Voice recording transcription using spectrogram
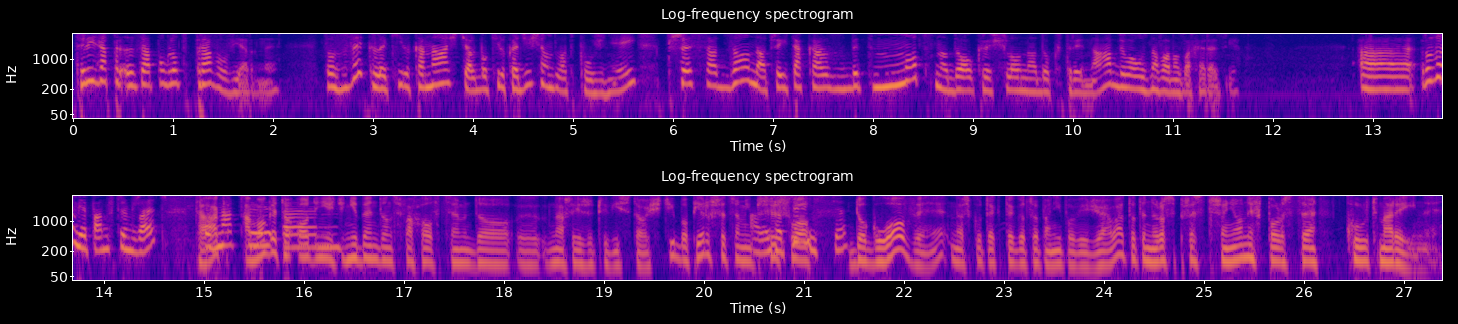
czyli za, za pogląd prawowierny, to zwykle kilkanaście albo kilkadziesiąt lat później przesadzona, czyli taka zbyt mocno dookreślona doktryna była uznawana za herezję. E, rozumie pan, w czym rzecz? Tak, a mogę to odnieść, nie będąc fachowcem, do y, naszej rzeczywistości, bo pierwsze, co mi przyszło do głowy na skutek tego, co pani powiedziała, to ten rozprzestrzeniony w Polsce kult maryjny.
